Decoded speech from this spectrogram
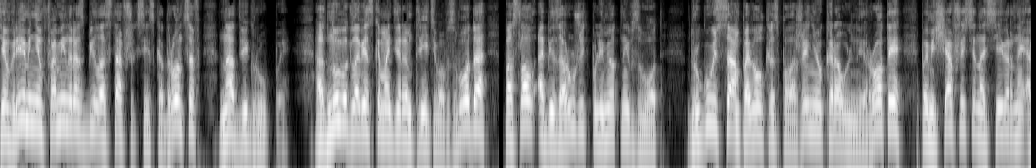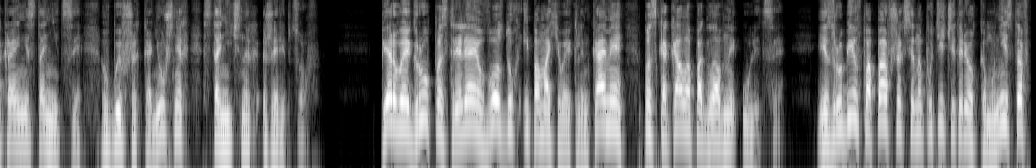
Тем временем Фомин разбил оставшихся эскадронцев на две группы. Одну во главе с командиром третьего взвода послал обезоружить пулеметный взвод, другую сам повел к расположению караульной роты, помещавшейся на северной окраине станицы, в бывших конюшнях станичных жеребцов. Первая группа, стреляя в воздух и помахивая клинками, поскакала по главной улице. Изрубив попавшихся на пути четырех коммунистов,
